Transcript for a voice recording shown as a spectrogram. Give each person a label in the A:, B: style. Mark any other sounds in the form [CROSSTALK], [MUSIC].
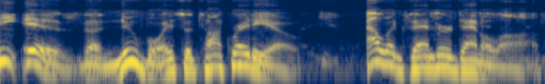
A: He is the new voice of talk radio, Alexander Danilov.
